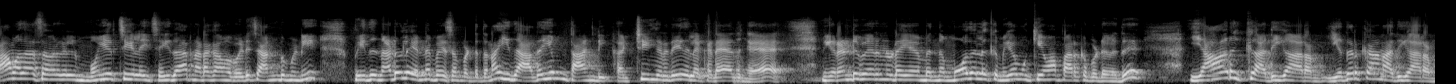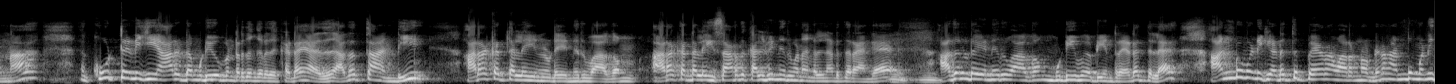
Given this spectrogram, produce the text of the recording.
ராமதாஸ் அவர்கள் முயற்சிகளை செய்தார் நடக்காமல் போயிடுச்சு. அன்புமணி இப்போ இது நடுவில் என்ன பேசப்பட்டதுன்னா இது அதையும் தாண்டி கட்சிங்கிறதே இதில் கிடையாதுங்க. நீங்கள் ரெண்டு பேருடைய இந்த மோதலுக்கு மிக முக்கியமாக பார்க்கப்படுவது யாருக்கு அதிகாரம்? எதற்கான அதிகாரம்னா கூட்டணிக்கு யார்கிட்ட முடிவு பண்ணுறதுங்கிறது கிடையாது. அதை தாண்டி அறக்கட்டளையினுடைய நிர்வாகம் அறக்கட்டளை சார்ந்த கல்வி நிறுவனங்கள் நடத்துகிறாங்க அதனுடைய நிர்வாகம் முடிவு அப்படின்ற இடத்துல அன்புமணிக்கு அடுத்து பேரம் வரணும் அப்படின்னா அன்புமணி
